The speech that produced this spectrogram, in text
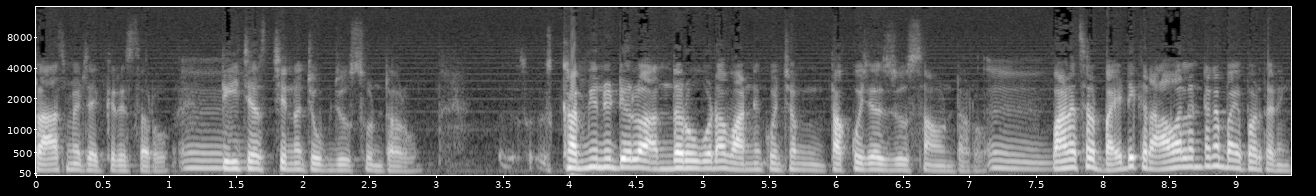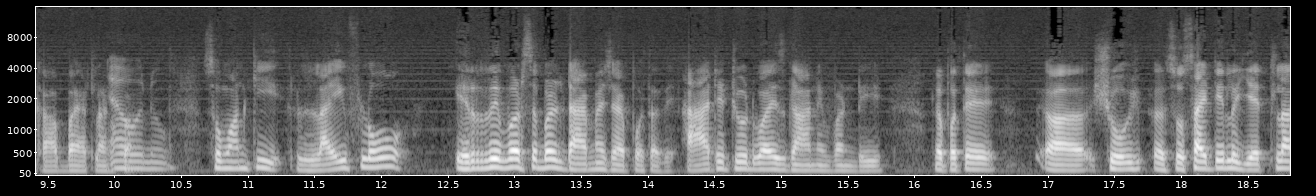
క్లాస్మేట్స్ ఎక్కిరిస్తారు. టీచర్స్ చిన్న చూపు చూస్తుంటారు. కమ్యూనిటీలో అందరూ కూడా వాడిని కొంచెం తక్కువ చేసి చూస్తూ ఉంటారు. వాడు అసలు బయటికి రావాలంటేనే భయపడతాడు ఇంకా అబ్బాయి అట్లా సో మనకి లైఫ్లో ఇర్రివర్సిబుల్ డ్యామేజ్ అయిపోతుంది. యాటిట్యూడ్ వైజ్ కానివ్వండి లేకపోతే షో సొసైటీలో ఎట్లా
